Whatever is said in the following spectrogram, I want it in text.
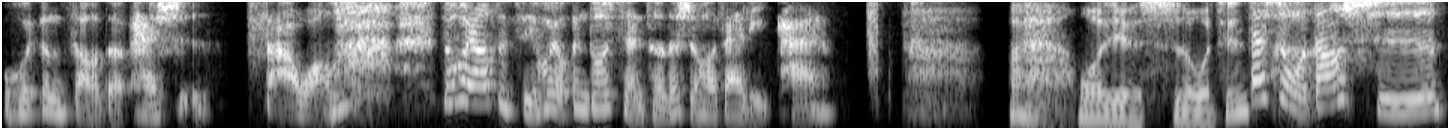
我会更早的开始撒网，就会让自己会有更多选择的时候再离开。唉，我也是，我今但是我当时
